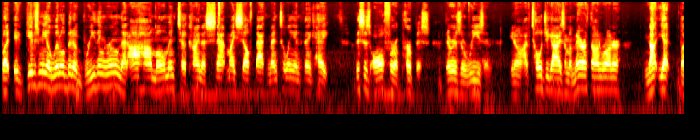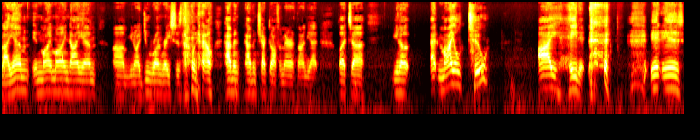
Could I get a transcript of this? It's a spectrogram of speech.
But it gives me a little bit of breathing room, that aha moment to kind of snap myself back mentally and think, hey, this is all for a purpose. There is a reason. You know, I've told you guys I'm a marathon runner. Not yet, but I am. In my mind, I am. Um, you know, I do run races though now. haven't haven't checked off a marathon yet, but uh, you know, at mile two, I hate it. it is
